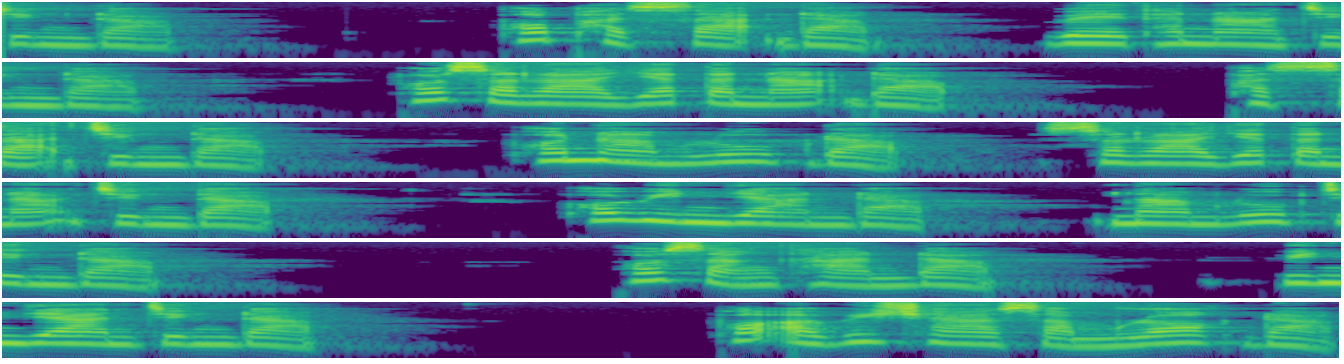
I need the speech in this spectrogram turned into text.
จึงดับ เพราะผัสสะดับ เวทนาจึงดับ เพราะสลายตนะดับผัสสะจึงดับ เพราะนามรูปดับ สลายตนะจึงดับ เพราะวิญญาณดับ นามรูปจึงดับ เพราะสังขารดับ วิญญาณจึงดับ เพราะอาวิชชาสำลอกดับ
